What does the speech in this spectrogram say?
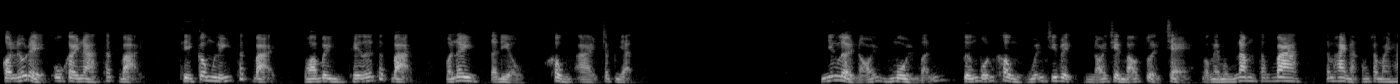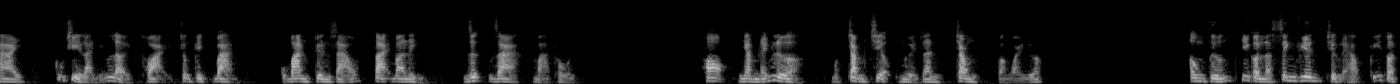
Còn nếu để Ukraine thất bại, thì công lý thất bại, hòa bình thế giới thất bại, và đây là điều không ai chấp nhận. Những lời nói mùi mẫn tướng 40 Nguyễn Chí Vịnh nói trên báo Tuổi Trẻ vào ngày 5 tháng 3 năm 2022 cũng chỉ là những lời thoại trong kịch bản của ban tuyên giáo tại Ba Đình dựng ra mà thôi. Họ nhằm đánh lừa 100 triệu người dân trong và ngoài nước. Ông tướng khi còn là sinh viên trường Đại học Kỹ thuật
